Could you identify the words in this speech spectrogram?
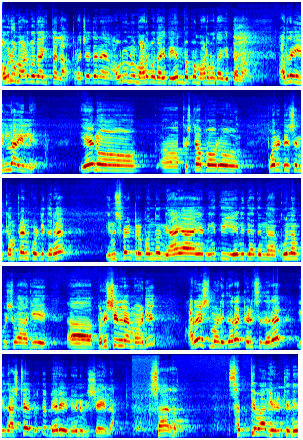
ಅವರು ಮಾಡ್ಬೋದಾಗಿತ್ತಲ್ಲ ಪ್ರಚೋದನೆ ಅವರೂ ಮಾಡ್ಬೋದಾಗಿತ್ತು ಏನು ಬೇಕೋ ಮಾಡ್ಬೋದಾಗಿತ್ತಲ್ಲ. ಆದರೆ ಇಲ್ಲ ಇಲ್ಲಿ. ಏನು ಕೃಷ್ಣಪ್ಪ ಅವರು ಪೊಲಿಟಿಷಿಯನ್ ಕಂಪ್ಲೇಂಟ್ ಕೊಟ್ಟಿದ್ದಾರೆ. ಇನ್ಸ್ಪೆಕ್ಟ್ರ್ ಬಂದು ನ್ಯಾಯ ನೀತಿ ಏನಿದೆ ಅದನ್ನು ಕೂಲಂಕುಷವಾಗಿ ಪರಿಶೀಲನೆ ಮಾಡಿ ಅರೆಸ್ಟ್ ಮಾಡಿದ್ದಾರೆ ಕಳಿಸಿದ್ದಾರೆ. ಇದು ಅಷ್ಟೇ ಬಿಟ್ಟು ಬೇರೆ ಇನ್ನೇನು ವಿಷಯ ಇಲ್ಲ. ಸರ್ ಸತ್ಯವಾಗಿ ಹೇಳ್ತೀನಿ,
